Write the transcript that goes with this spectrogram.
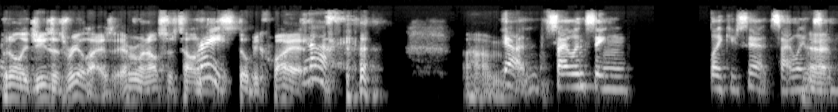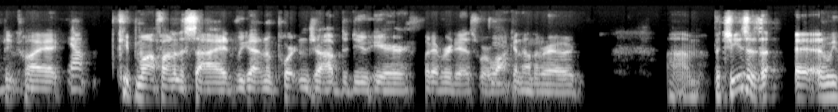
but only Jesus realized it. Everyone else was telling him to still be quiet. Yeah, Um, yeah, silencing, like you said, silencing. Yeah, be quiet. Yeah. Keep them off onto the side. We got an important job to do here, whatever it is, we're walking down the road. Um, but Jesus, uh, and we,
